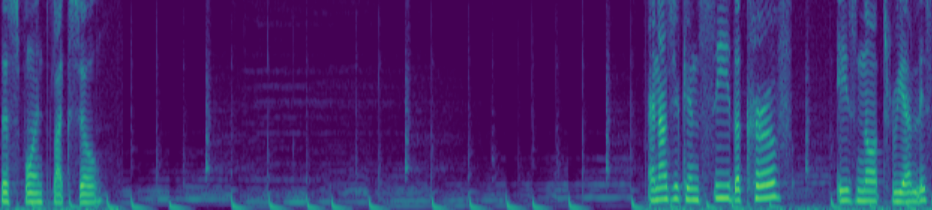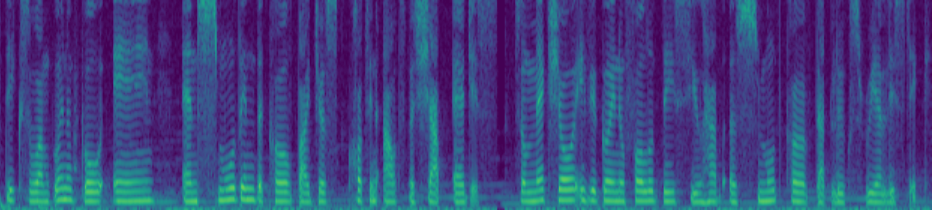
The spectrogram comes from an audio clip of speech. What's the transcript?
this point like so. And as you can see, the curve is not realistic, so I'm going to go in and smoothing the curve by just cutting out the sharp edges. So make sure if you're going to follow this, you have a smooth curve that looks realistic.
